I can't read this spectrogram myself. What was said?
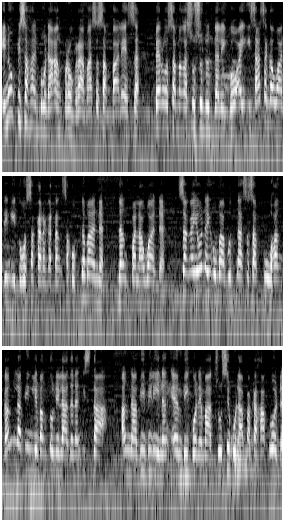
Inumpisahan muna ang programa sa Sambales, pero sa mga susunod na linggo ay isasagawa din ito sa karagatang sakop naman ng Palawan. Sa ngayon ay umabot na sa 10 hanggang 15 tonelada ng isda ang nabibili ng MB Konematsu simula pa kahapon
